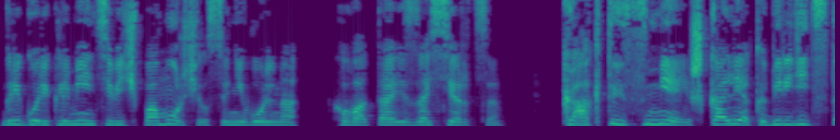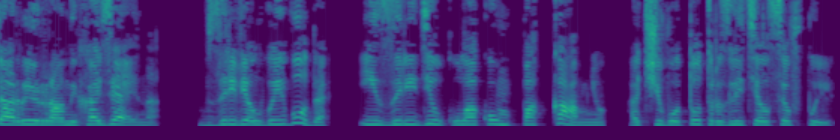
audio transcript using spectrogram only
Григорий Клементьевич поморщился, невольно хватаясь за сердце. «Как ты смеешь, калека, бередить старые раны хозяина!» Взревел воевода и зарядил кулаком по камню, отчего тот разлетелся в пыль.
